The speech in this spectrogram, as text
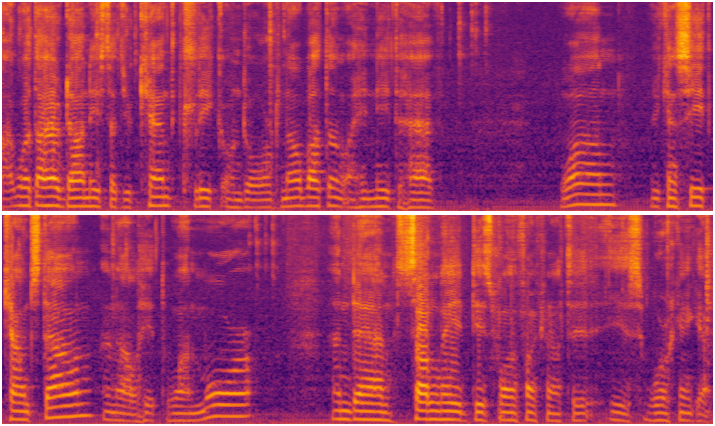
uh, what I have done is that you can't click on the order now button. I need to have one. You can see it counts down and I'll hit one more. And then suddenly this one functionality is working again.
